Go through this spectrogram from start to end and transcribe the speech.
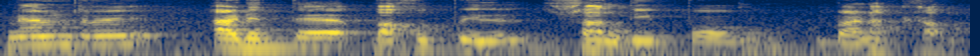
நன்று. அடுத்த வகுப்பில் சந்திப்போம். வணக்கம்.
